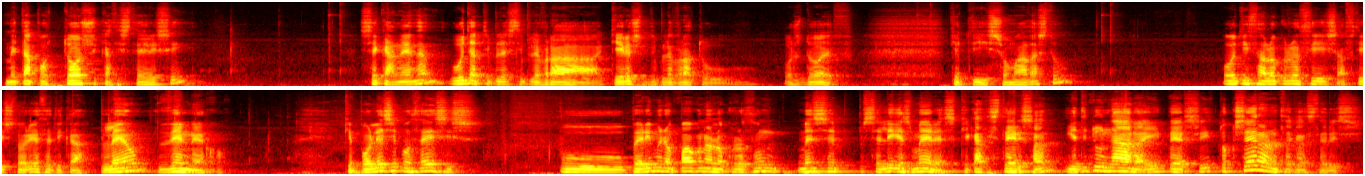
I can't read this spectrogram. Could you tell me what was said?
μετά από τόση καθυστέρηση σε κανέναν, ούτε από την πλευρά, κυρίως από την πλευρά του Οσντόεφ και της ομάδας του, ότι θα ολοκληρωθεί αυτή η ιστορία θετικά. Πλέον δεν έχω. Και πολλές υποθέσεις που περίμενε ο Πάγο να ολοκληρωθούν μέσα σε, σε λίγες μέρες και καθυστέρησαν, γιατί του Νάραη πέρσι το ξέραν ότι θα καθυστερήσει.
